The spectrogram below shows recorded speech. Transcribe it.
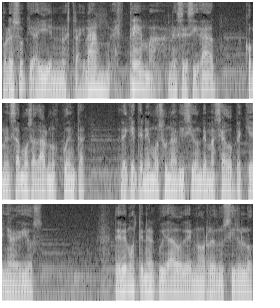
Por eso que ahí en nuestra gran, extrema necesidad comenzamos a darnos cuenta de que tenemos una visión demasiado pequeña de Dios. Debemos tener cuidado de no reducirlo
